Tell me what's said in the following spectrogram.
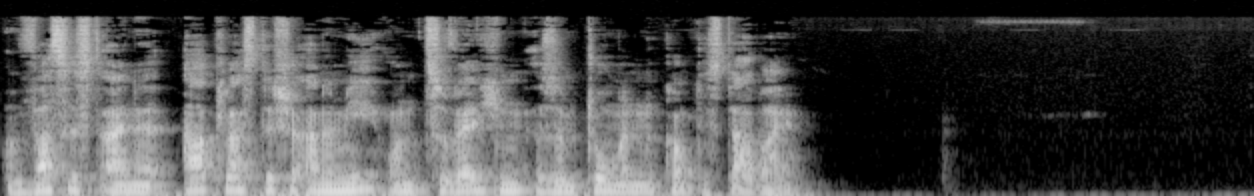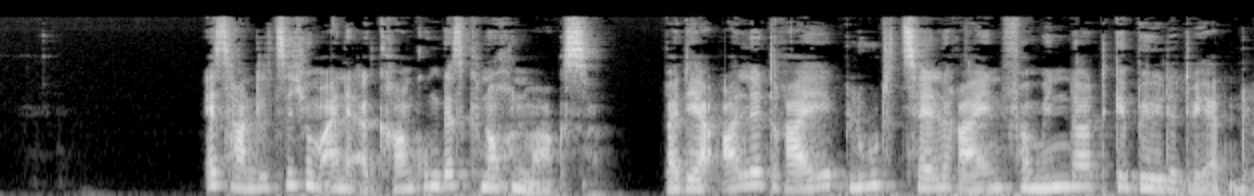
Was ist eine aplastische Anämie und zu welchen Symptomen kommt es dabei? Es handelt sich um eine Erkrankung des Knochenmarks, bei der alle drei Blutzellreihen vermindert gebildet werden.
